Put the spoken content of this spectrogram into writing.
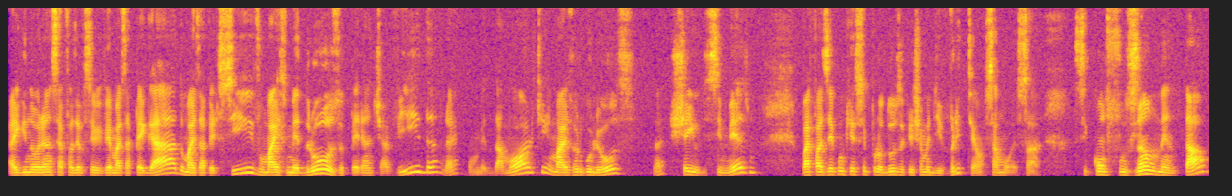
A ignorância vai fazer você viver mais apegado, mais aversivo, mais medroso perante a vida, né? com medo da morte, mais orgulhoso, né? cheio de si mesmo. Vai fazer com que se produza o que chama de vritya, essa, essa, essa confusão mental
